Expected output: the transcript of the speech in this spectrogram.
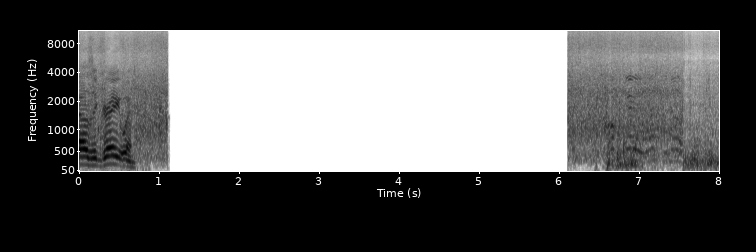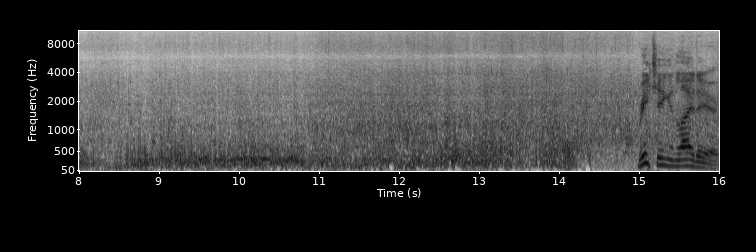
That was a great one. Reaching in light airs.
